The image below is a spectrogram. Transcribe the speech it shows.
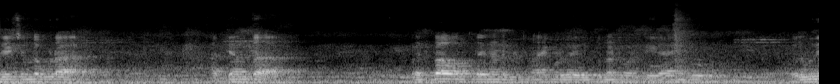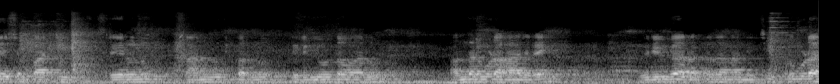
దేశంలో కూడా అత్యంత ప్రతిభావంతుడైనటువంటి నాయకుడిగా ఎదుగుతున్నటువంటి ఆయనకు తెలుగుదేశం పార్టీ శ్రేణులు సానుభూతి పరులు తెలుగు యువత వారు అందరూ కూడా హాజరై విరివిగా రక్తదానాన్ని ఇచ్చి ఇప్పుడు కూడా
